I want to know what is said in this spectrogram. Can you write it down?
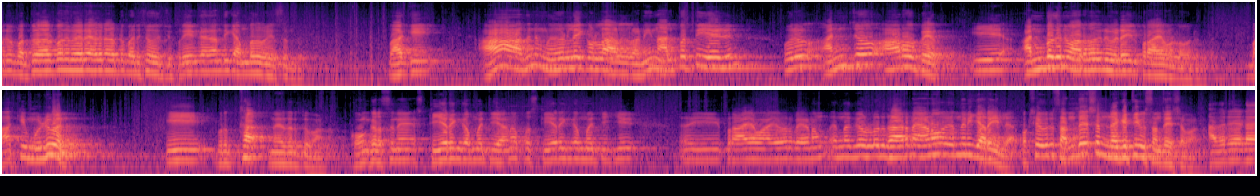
ഒരു പത്ത് നാൽപ്പത് പേരെ അതിനകത്ത് പരിശോധിച്ചു. പ്രിയങ്ക ഗാന്ധിക്ക് അമ്പത് വയസ്സുണ്ട്. ബാക്കി ആ അതിന് മുകളിലേക്കുള്ള ആളുകളാണ്. ഈ നാൽപ്പത്തി ഏഴിൽ ഒരു അഞ്ചോ ആറോ പേർ ഈ അൻപതിനും അറുപതിനും ഇടയിൽ പ്രായമുള്ളവരുണ്ട്. ബാക്കി മുഴുവൻ ഈ വൃദ്ധ നേതൃത്വമാണ്. കോൺഗ്രസിനെ സ്റ്റിയറിംഗ് കമ്മിറ്റിയാണ് അപ്പോൾ സ്റ്റിയറിംഗ് കമ്മിറ്റിക്ക് ഈ പ്രായമായവർ വേണം എന്നൊക്കെ ഉള്ളൊരു ധാരണയാണോ എന്ന് എനിക്കറിയില്ല പക്ഷെ ഒരു സന്ദേശം നെഗറ്റീവ് സന്ദേശമാണ്. അവരുടെ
